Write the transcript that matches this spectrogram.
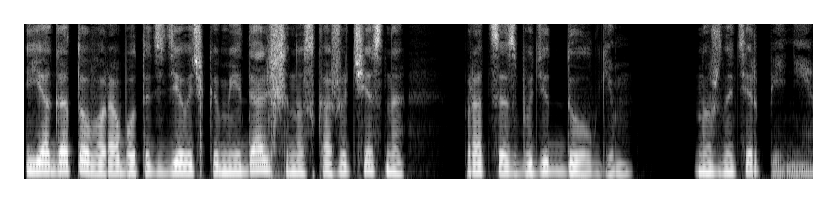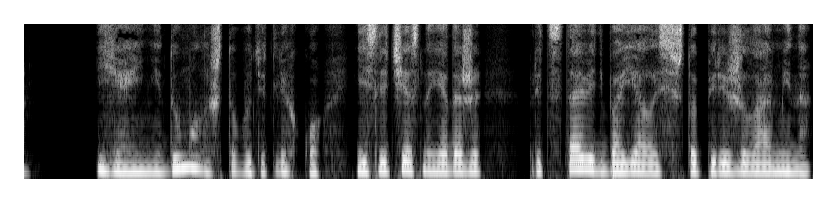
Я готова работать с девочками и дальше, но скажу честно, процесс будет долгим. Нужно терпение. Я и не думала, что будет легко. Если честно, я даже представить боялась, что пережила Амина.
